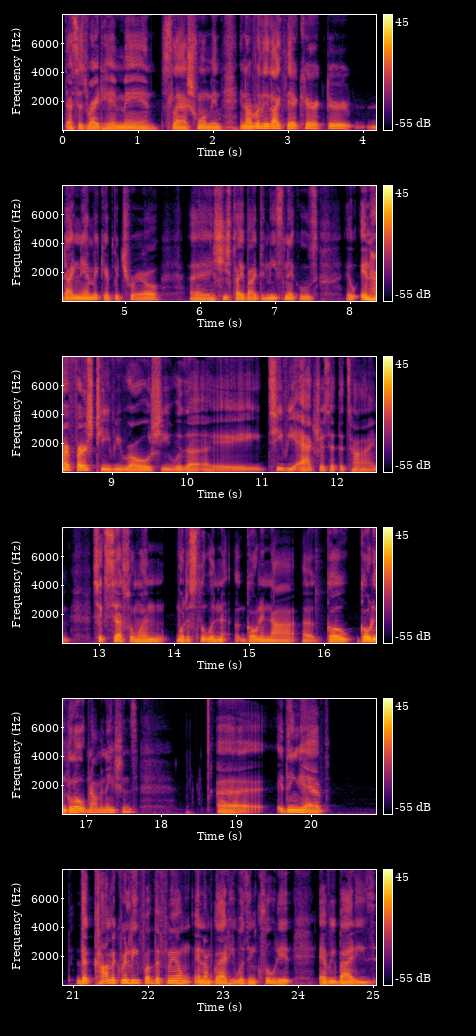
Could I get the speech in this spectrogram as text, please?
That's his right hand man slash woman, and I really like their character dynamic and portrayal. Uh, and she's played by Denise Nichols. In her first TV role, she was a, TV actress at the time, successful one with a slew of Golden uh, Golden Globe nominations. Uh, then you have the comic relief of the film, and I'm glad he was included. Everybody's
